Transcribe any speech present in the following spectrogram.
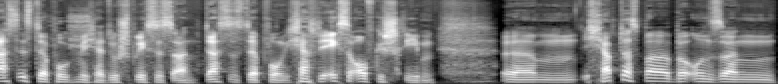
das ist der Punkt, Michael, du sprichst es an. Das ist der Punkt. Ich habe dir extra aufgeschrieben. Ähm, ich habe das mal bei unseren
